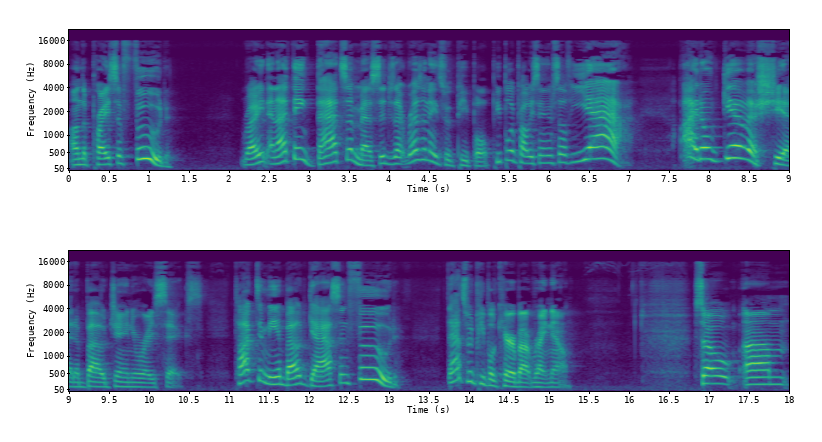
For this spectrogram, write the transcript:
on the price of food?" Right? And I think that's a message that resonates with people. People are probably saying to themselves, "Yeah, I don't give a shit about January 6th. Talk to me about gas and food." That's what people care about right now. So, um,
